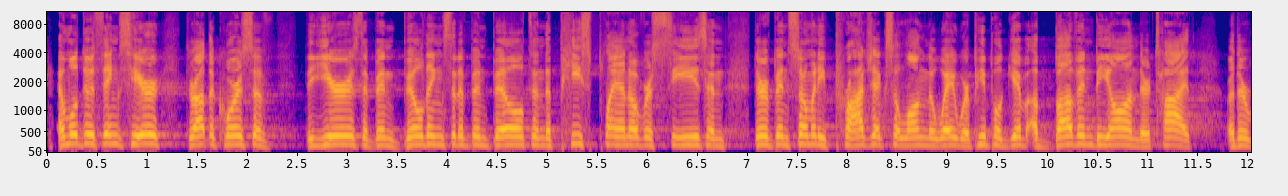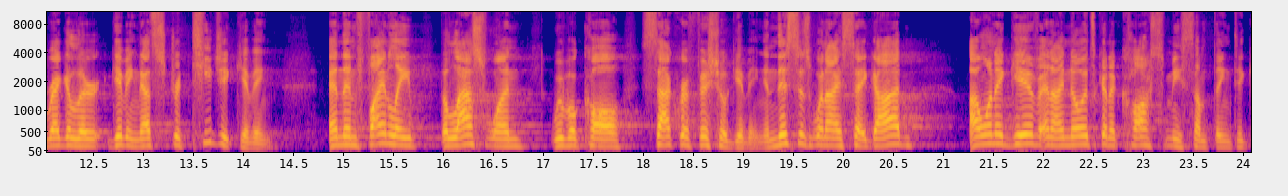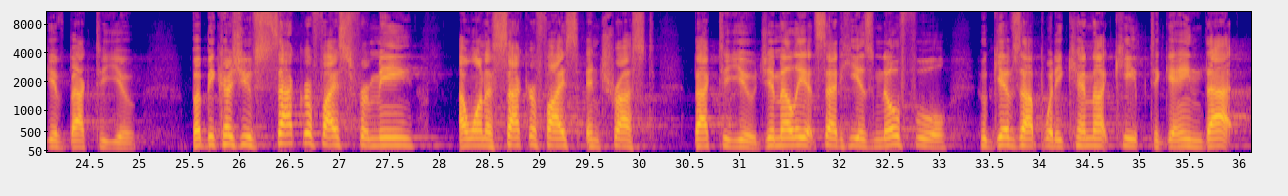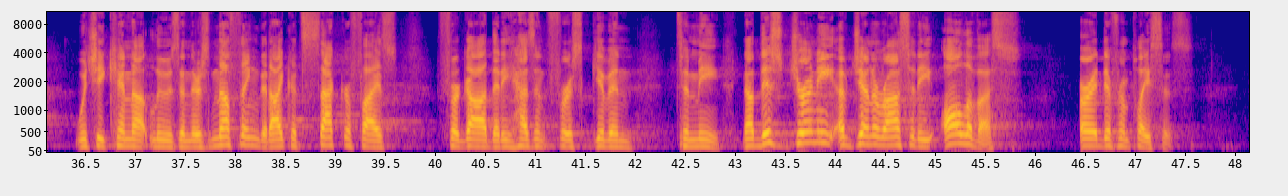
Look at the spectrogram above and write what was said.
And we'll do things here throughout the course of the years. Have been buildings that have been built and the peace plan overseas. And there have been so many projects along the way where people give above and beyond their tithe or their regular giving. That's strategic giving. And then finally, the last one we will call sacrificial giving. And this is when I say, God, I want to give, and I know it's going to cost me something to give back to you. But because you've sacrificed for me, I want to sacrifice and trust back to you. Jim Elliot said, He is no fool who gives up what he cannot keep to gain that which he cannot lose. And there's nothing that I could sacrifice for God that he hasn't first given to me. Now, this journey of generosity, all of us are at different places.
